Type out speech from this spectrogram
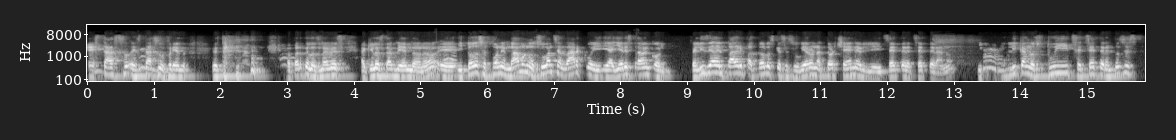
Está, está sufriendo. aparte los memes, aquí lo están viendo, ¿no? Eh, y todos se ponen, vámonos, súbanse al barco. Y, ayer estaban con Feliz Día del Padre para todos los que se subieron a Torch Energy, etcétera, etcétera, ¿no? Y publican los tweets, etcétera. Entonces,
